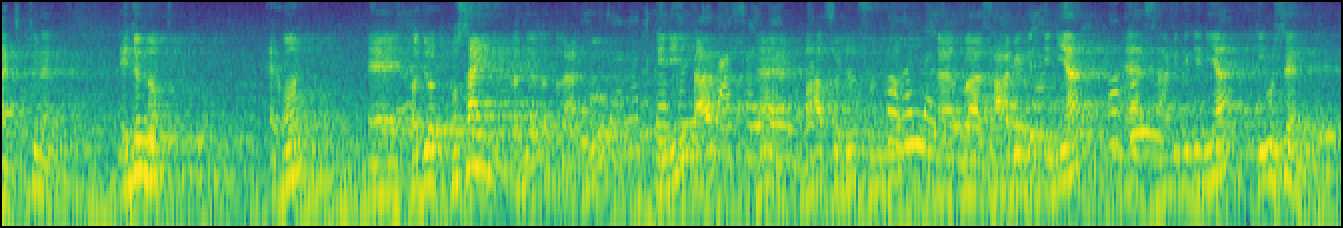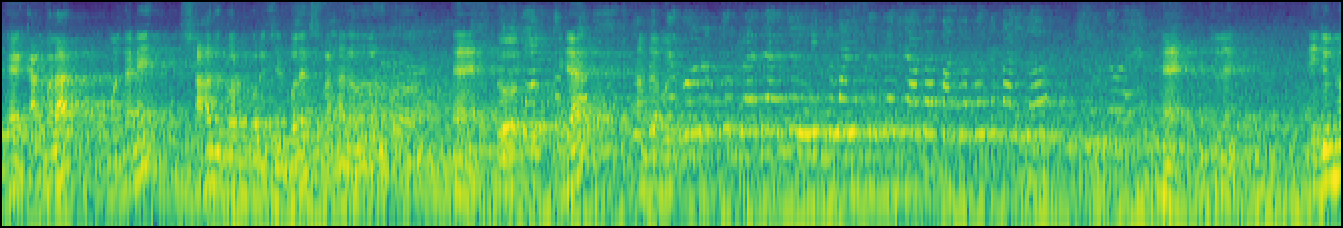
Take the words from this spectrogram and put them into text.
আচ্ছা শুনেন। এই জন্য এখন হজরত হোসাইন রাজি আল্লাহ তালা আনহু, তিনি তার হ্যাঁ বাহাত্তর জন সৈন্য বা সাহাবিদেরকে নিয়ে হ্যাঁ সাহাবিদেরকে নিয়ে কি করছেন? কারবালার ময়দানে শাহাদত বরণ করেছেন। বলেন হ্যাঁ তো এটা আমরা বলি হয় হ্যাঁ শুনেন। এই জন্য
